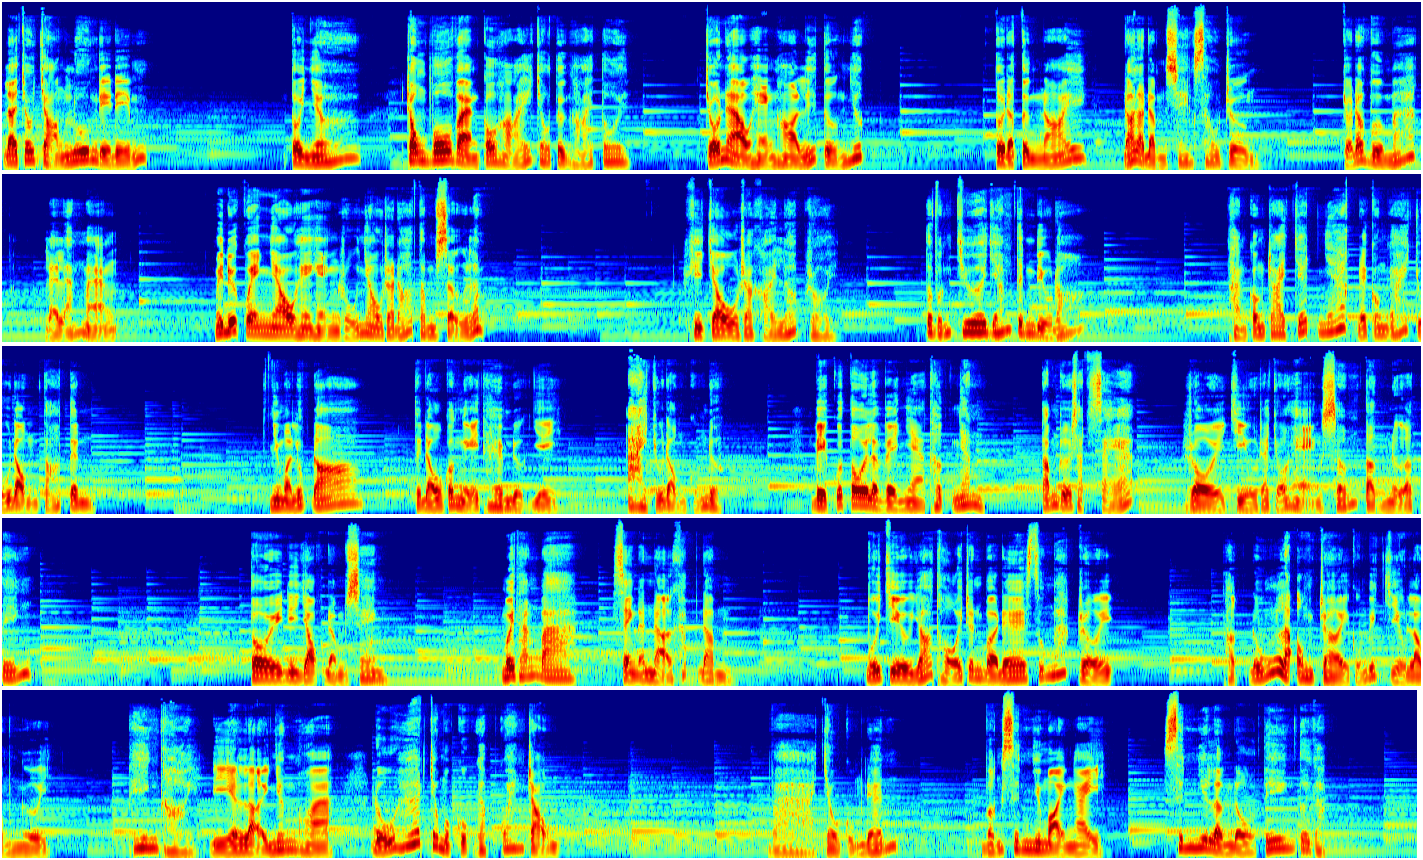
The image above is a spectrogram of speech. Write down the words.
Là Châu chọn luôn địa điểm. Tôi nhớ, trong vô vàng câu hỏi Châu từng hỏi tôi, chỗ nào hẹn hò lý tưởng nhất? Tôi đã từng nói đó là đầm sen sau trường. Chỗ đó vừa mát, lại lãng mạn Mấy đứa quen nhau hay hẹn rủ nhau ra đó tâm sự lắm. Khi Châu ra khỏi lớp rồi, tôi vẫn chưa dám tin điều đó thằng con trai chết nhát để con gái chủ động tỏ tình nhưng mà lúc đó tôi đâu có nghĩ thêm được gì. Ai chủ động cũng được. Việc của tôi là về nhà thật nhanh, tắm rửa sạch sẽ, rồi chiều ra chỗ hẹn sớm tận nửa tiếng. Tôi đi dọc đầm sen. Mới tháng 3 sen đã nở khắp đầm. Buổi chiều gió thổi trên bờ đê xuống mát rượi. Thật đúng là ông trời cũng biết chiều lòng người. Thiên thời, địa lợi, nhân hòa đủ hết cho một cuộc gặp quan trọng. Và châu cũng đến. Vẫn xinh như mọi ngày xinh như lần đầu tiên tôi gặp.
